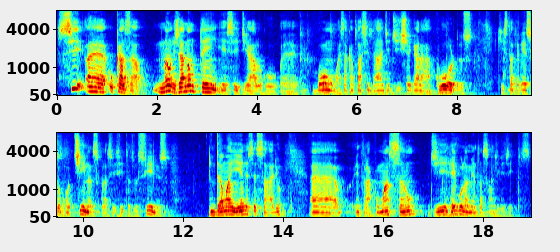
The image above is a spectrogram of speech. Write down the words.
Se é, o casal não, já não tem esse diálogo é, bom, essa capacidade de chegar a acordos que estabeleçam rotinas para as visitas dos filhos, então aí é necessário é, entrar com uma ação de regulamentação de visitas.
